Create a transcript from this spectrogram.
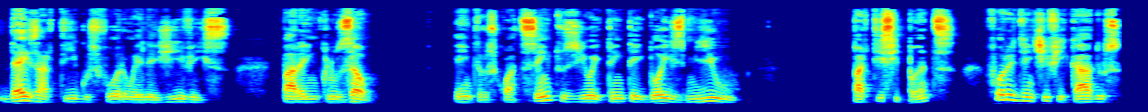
10 artigos foram elegíveis para inclusão. Entre os 482 mil participantes, foram identificados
